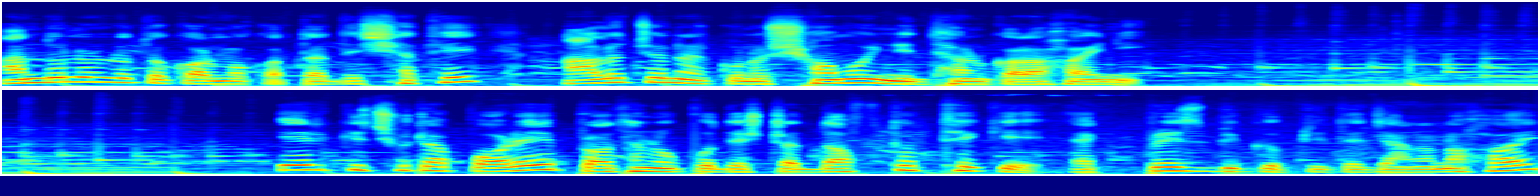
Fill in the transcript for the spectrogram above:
আন্দোলনরত কর্মকর্তাদের সাথে আলোচনার কোনো সময় নির্ধারণ করা হয়নি। এর কিছুটা পরে প্রধান উপদেষ্টার দফতর থেকে এক প্রেস বিজ্ঞপ্তিতে জানানো হয়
